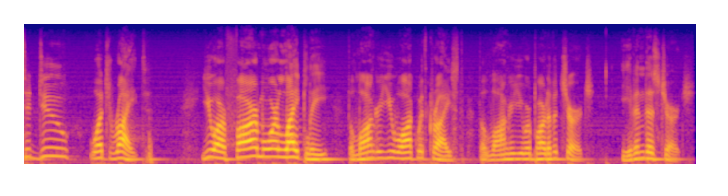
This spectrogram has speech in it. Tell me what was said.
to do what's right. You are far more likely the longer you walk with Christ, the longer you were part of a church, even this church,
